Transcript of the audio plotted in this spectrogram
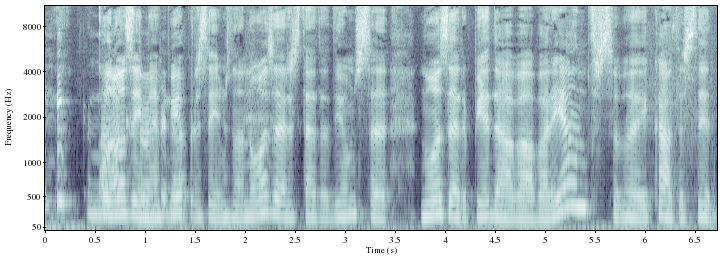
Ko nozīmē turpināt. pieprasījums no nozares? Tātad jums eh, nozare piedāvā variantus, vai kā tas ir?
